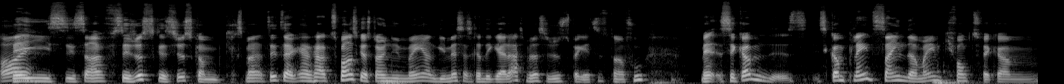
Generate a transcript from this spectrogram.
Ouais. C'est juste, que- c'est juste comme crissement. Tu sais, quand, tu penses que c'est un humain, entre guillemets, ça serait dégueulasse, mais là, c'est juste du spaghetti, tu t'en fous. Mais c'est comme, c'est comme plein de scènes de même qui font que tu fais comme,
